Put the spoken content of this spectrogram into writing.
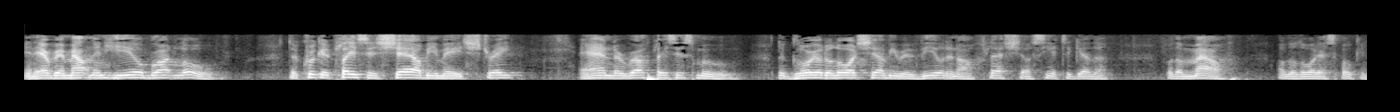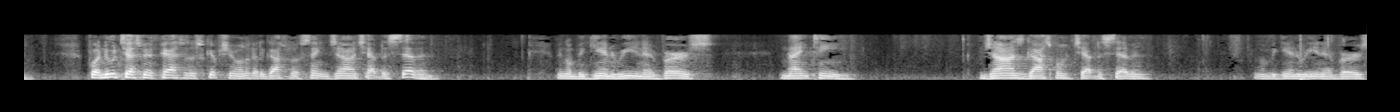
and every mountain and hill brought low. The crooked places shall be made straight, and the rough places smooth. The glory of the Lord shall be revealed, and our flesh shall see it together. For the mouth of the Lord has spoken. For a New Testament passage of Scripture, we'll look at the Gospel of St. John, chapter 7. We're going to begin reading at verse 19. John's Gospel, chapter 7. We're going to begin reading at verse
